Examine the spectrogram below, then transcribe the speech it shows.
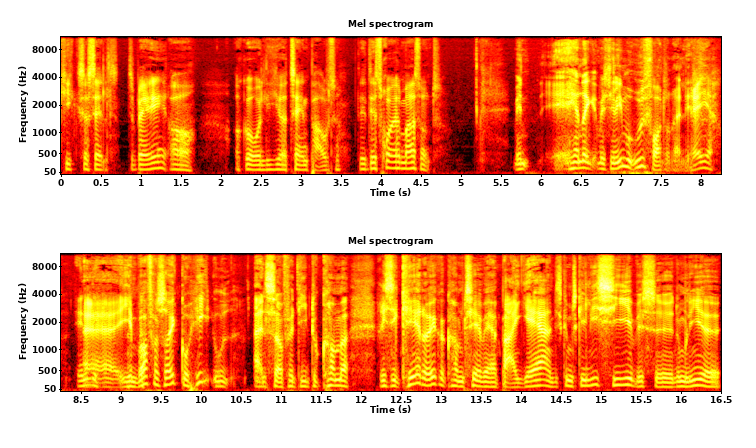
kigge sig selv tilbage, og at gå lige og tage en pause. Det, det tror jeg er meget sundt. Men øh, Henrik, hvis jeg lige må udfordre dig lidt. Ja, ja. Uh, jamen, hvorfor så ikke gå helt ud? Altså, fordi du kommer, risikerer du ikke at komme til at være barriere. Vi skal måske lige sige, hvis øh, du må lige, øh,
